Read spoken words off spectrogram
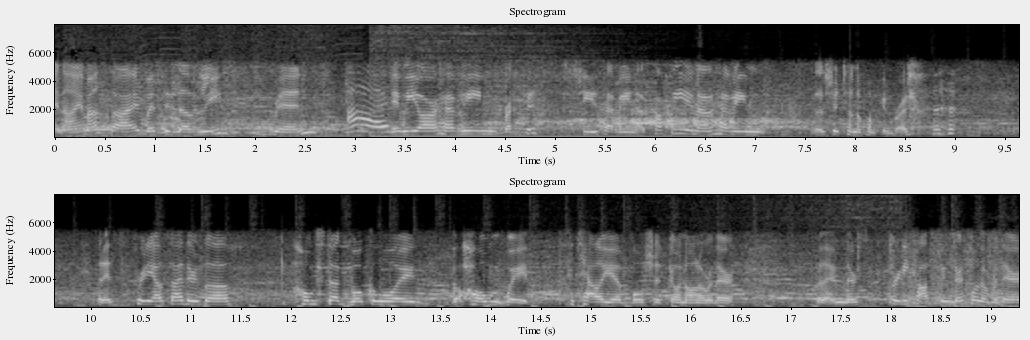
And I am outside with the lovely Ren. Hi. And we are having breakfast. She's having a coffee, and I'm having a shit ton of pumpkin bread. but it's pretty outside. There's a Homestuck Vocaloid, home wait, Hetalia bullshit going on over there. But um, there's pretty costumes. There's one over there.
